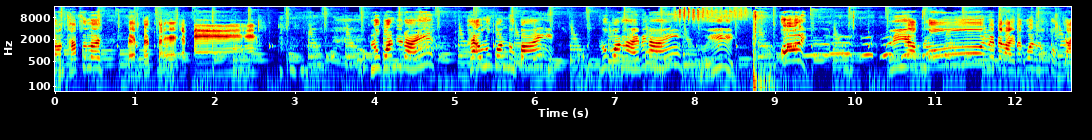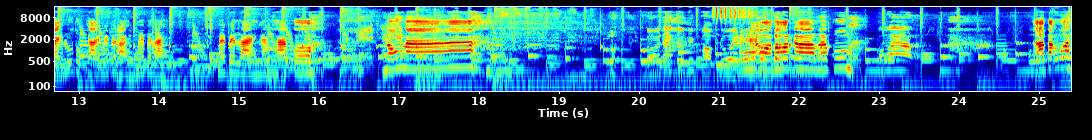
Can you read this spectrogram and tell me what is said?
นอนทับซะเลย แบนแต่แต่แอะแอะลูกบอลอยู่ไหนใครเอาลูกบอลหนูไป ลูกบอลหายไปไหนหุยโอ้ยเรียบร้อยไม่เป็นไรตะอ้วนลูกตกใจลูกตกใจไม่เป็นไรไม่เป็นไร ไม่เป็นไรนะคะ ก็น้องนะ ขอประทานตัวพี่ป๋อมด้วยโอ้นะคขรัอบโทษครับแม่ปุ้ม เพราะว่าอาตะอ้วน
